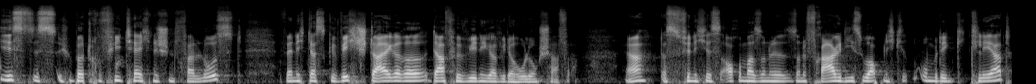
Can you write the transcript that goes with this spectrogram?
ist es hypertrophietechnischen Verlust, wenn ich das Gewicht steigere, dafür weniger Wiederholung schaffe? Ja, das finde ich ist auch immer so eine, so eine Frage, die ist überhaupt nicht unbedingt geklärt.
